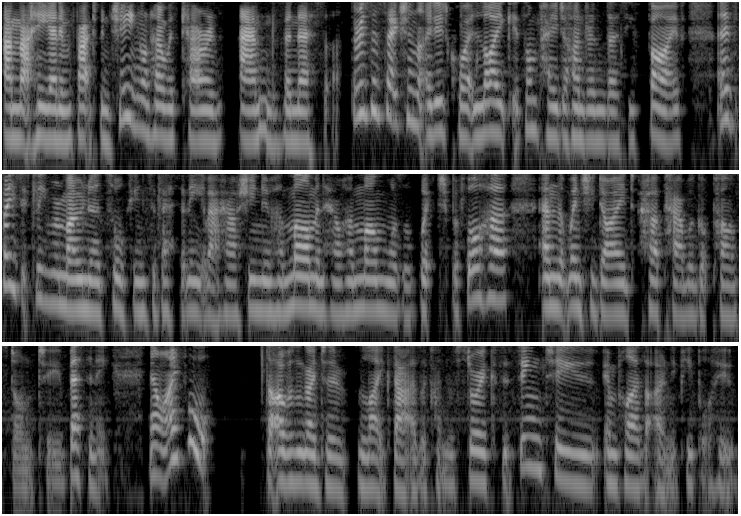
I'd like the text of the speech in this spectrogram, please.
and that he had in fact been cheating on her with Karen and Vanessa. There is a section that I did quite like, it's on page 135, and it's basically Ramona talking to Bethany about how she knew her mum and how her mum was a witch before her, and that when she died, her power got passed on to Bethany. Now, I thought that I wasn't going to like that as a kind of story because it seemed to imply that only people who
